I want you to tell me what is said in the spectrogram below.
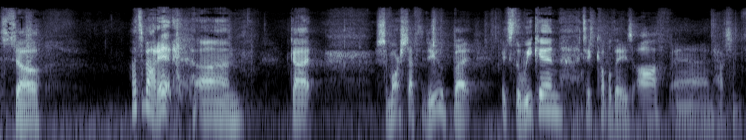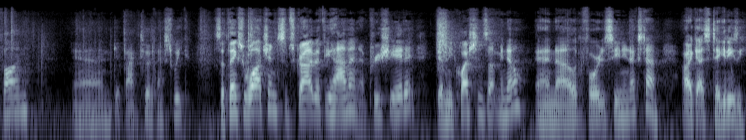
So that's about it. Um, got some more stuff to do, but it's the weekend. I take a couple days off and have some fun and get back to it next week. So thanks for watching. Subscribe if you haven't. I appreciate it. If you have any questions, let me know. And uh, look forward to seeing you next time. All right, guys, take it easy.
